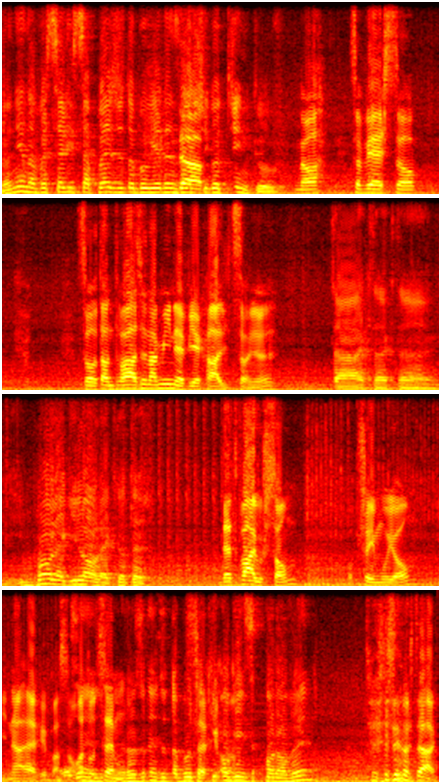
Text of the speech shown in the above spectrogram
No nie no, Weseli Saperzy to był jeden z Da. lepszych odcinków. No, co wiesz, co... Co tam dwa razy na minę wjechali, co nie? Tak, tak, tak. I Bolek i Lolek to też. D2 już są, bo przejmują i na E chyba są, a to C. Rozumiem, że to był C taki chyba. ogień zaporowy? No tak,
